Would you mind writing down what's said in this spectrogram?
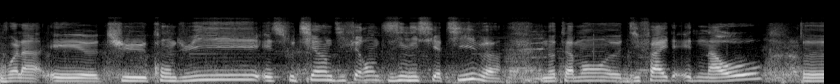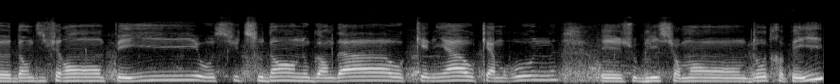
Voilà, et euh, tu conduis et soutiens différentes initiatives, notamment euh, Defied Now, euh, dans différents pays, au Sud-Soudan, en Ouganda, au Kenya, au Cameroun, et j'oublie sûrement d'autres pays.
